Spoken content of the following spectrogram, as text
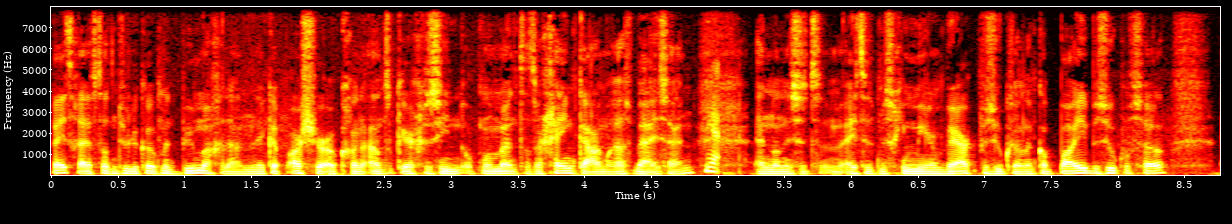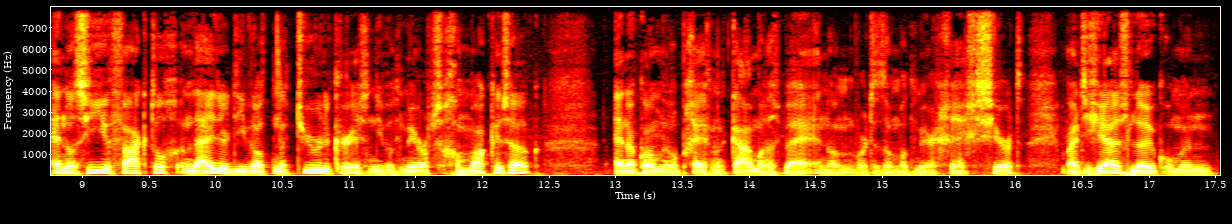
Petra heeft dat natuurlijk ook met Buma gedaan. En ik heb Asscher ook gewoon een aantal keer gezien op het moment dat er geen camera's bij zijn. Ja. En dan is het, heet het misschien meer een werkbezoek dan een campagnebezoek of zo. En dan zie je vaak toch een leider die wat natuurlijker is en die wat meer op zijn gemak is ook. En dan komen er op een gegeven moment camera's bij en dan wordt het dan wat meer geregisseerd. Maar het is juist leuk om een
